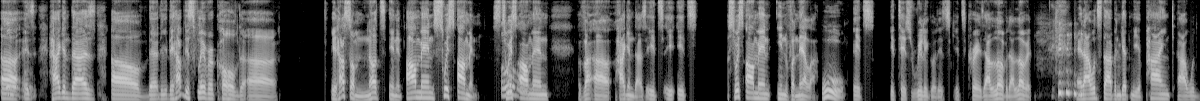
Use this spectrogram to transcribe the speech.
uh is Haagen Dazs uh they, they have this flavor called uh it has some nuts in it. Almond Swiss almond. Swiss Ooh. almond uh Haagen Dazs it's it, it's Swiss almond in vanilla. Ooh it's it tastes really good. It's it's crazy. I love it. I love it and I would stop and get me a pint. I would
